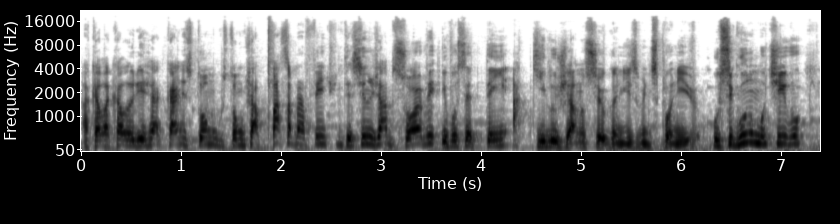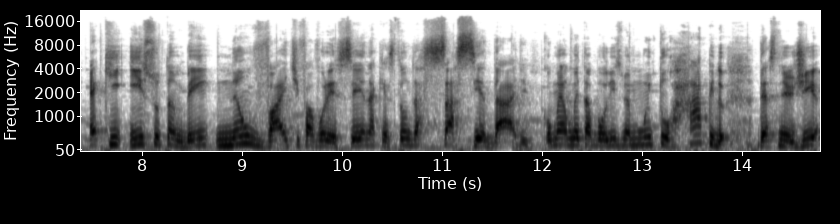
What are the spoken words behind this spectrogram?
aquela caloria já cai no estômago, o estômago já passa para frente, o intestino já absorve e você tem aquilo já no seu organismo disponível. O segundo motivo é que isso também não vai te favorecer na questão da saciedade como é o metabolismo é muito rápido dessa energia,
